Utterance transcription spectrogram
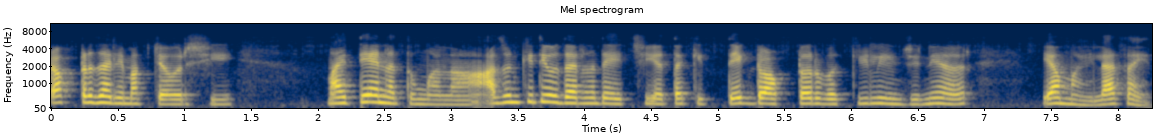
डॉक्टर झाली मागच्या वर्षी. माहिती आहे ना तुम्हाला? अजून किती उदाहरणं द्यायची? आता कित्येक डॉक्टर वकील इंजिनियर या महिलाच आहेत.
